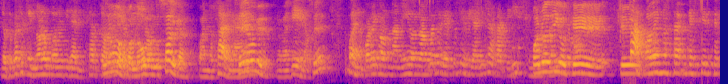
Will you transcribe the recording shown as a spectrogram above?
Lo que pasa es que no lo podés viralizar todavía. No, cuando, yo- cuando salga. Cuando salga. Sí, ¿eh? obvio. Prometido. ¿Sí? Bueno, por ahí con un amigo, lo que pasa es que después se viraliza rapidísimo. O no digo que. que... Ah, podés no estar- decir que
